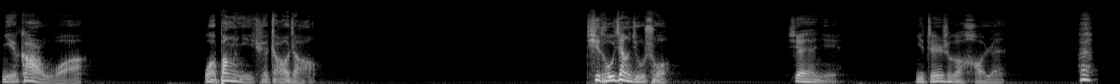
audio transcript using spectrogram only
你告诉我，我帮你去找找。剃头匠就说：“谢谢你，你真是个好人。”哎，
